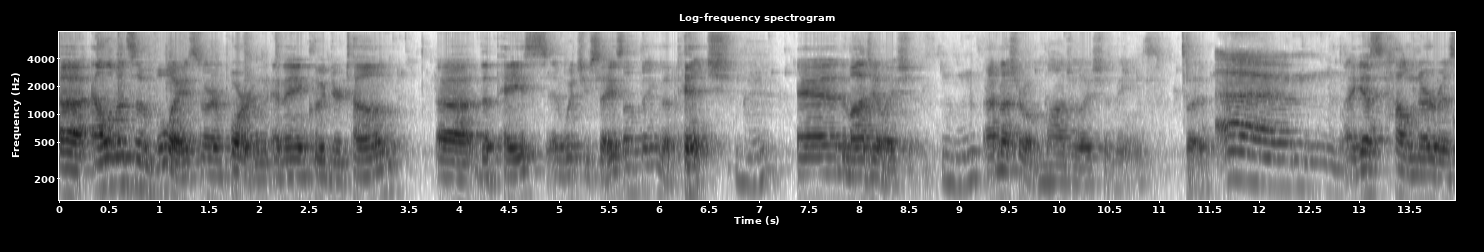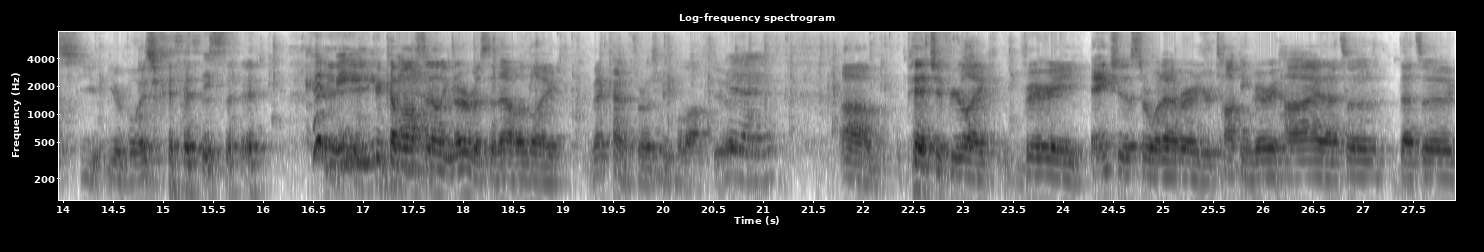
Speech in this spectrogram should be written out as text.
uh, elements of voice are important, and they include your tone, uh, the pace at which you say something, the pitch, and the modulation. Mhm. I'm not sure what modulation means, but Um, I guess how nervous you, your voice is. could be. You could come off sounding nervous, and that was like that kind of throws people off too. Yeah. Um, pitch, if you're like very anxious or whatever, and you're talking very high, that's a that's a,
